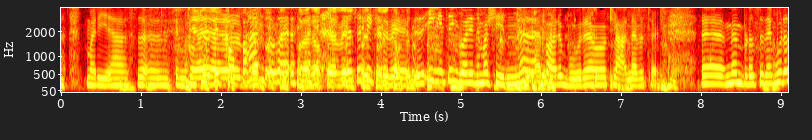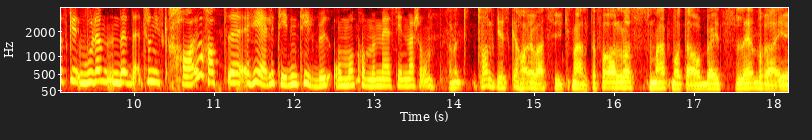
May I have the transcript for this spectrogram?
Marie Simonsson søker litt kaffe her, så det, dette fikser vi. Ingenting går inn i maskinene, bare bordet og klærne eventuelt. Eh, men blås i det. Hvordan, hvordan, Trond Giske har jo hatt eh, hele tiden tilbud om å komme med sin versjon. Ja, men Trond Giske har jo vært sykemeldt. Og for alle oss som er på en måte arbeidsledere i,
